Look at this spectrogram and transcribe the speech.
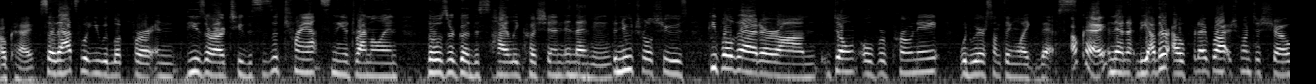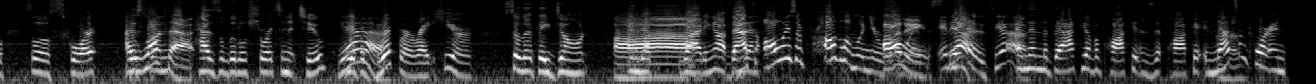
Okay. So that's what you would look for, and these are our two. This is a trance and the Adrenaline. Those are good. This is highly cushioned, and then Mm-hmm. the neutral shoes. People that are um, don't overpronate would wear something like this. Okay. And then the other outfit I brought, I just want to show, it's a little skirt. I This love one that. Has the little shorts in it too. Yeah. We have a gripper right here, so that they don't end Ah, up riding up. That's then- always a problem when you're running. Always. It yeah. is, yeah. And then the back, you have a pocket and zip pocket, and that's Uh-huh. important.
